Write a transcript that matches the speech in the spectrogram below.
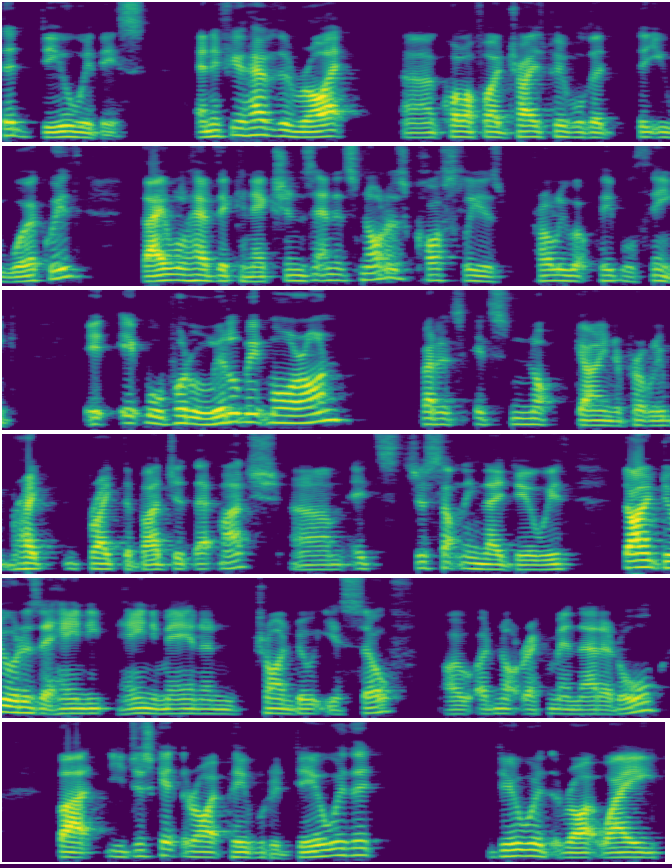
that deal with this, and if you have the right uh, qualified tradespeople that that you work with, they will have the connections, and it's not as costly as probably what people think. It it will put a little bit more on, but it's it's not going to probably break break the budget that much. Um, it's just something they deal with. Don't do it as a handy handyman and try and do it yourself. I, I'd not recommend that at all. But you just get the right people to deal with it deal with it the right way,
